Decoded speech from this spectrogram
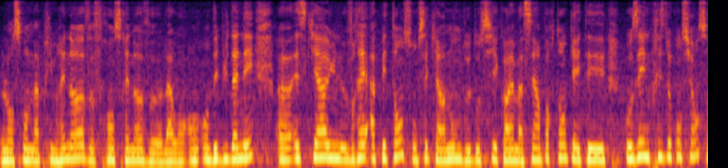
le lancement de ma prime Rénov, France Rénov euh, là en, début d'année. Est-ce qu'il y a une vraie appétence? On sait qu'il y a un nombre de dossiers quand même assez important qui a été posé, une prise de conscience?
